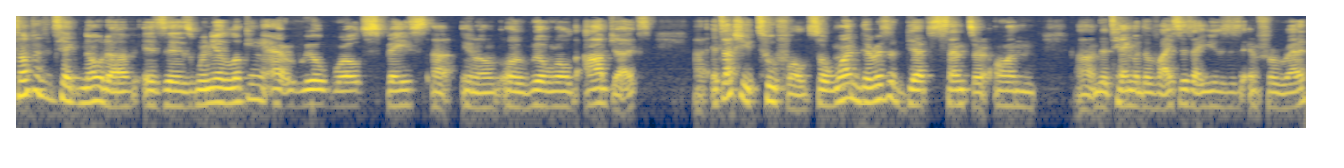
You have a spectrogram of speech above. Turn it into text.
something to take note of is is when you're looking at real world space, uh, you know, or real world objects, uh, it's actually twofold. So one, there is a depth sensor on uh, the Tango devices that uses infrared,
